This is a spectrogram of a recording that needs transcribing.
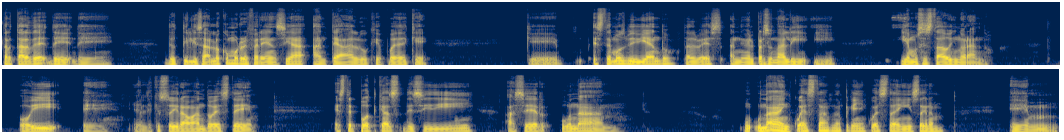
tratar de, de, utilizarlo como referencia ante algo que puede que, que estemos viviendo tal vez a nivel personal y, y, hemos estado ignorando. Hoy eh, el día que estoy grabando este, este podcast, decidí hacer una, una encuesta, una pequeña encuesta en Instagram, em,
